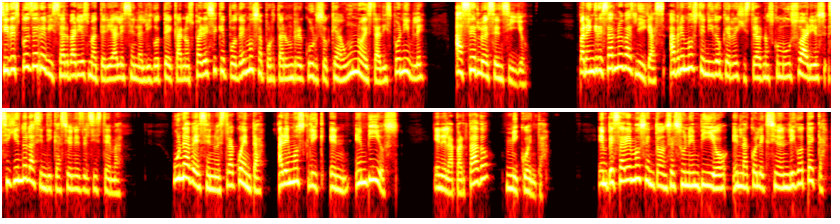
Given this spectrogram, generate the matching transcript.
Si después de revisar varios materiales en la ligoteca nos parece que podemos aportar un recurso que aún no está disponible, hacerlo es sencillo. Para ingresar nuevas ligas, habremos tenido que registrarnos como usuarios siguiendo las indicaciones del sistema. Una vez en nuestra cuenta, haremos clic en Envíos, en el apartado Mi cuenta. Empezaremos entonces un envío en la colección Ligoteca.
